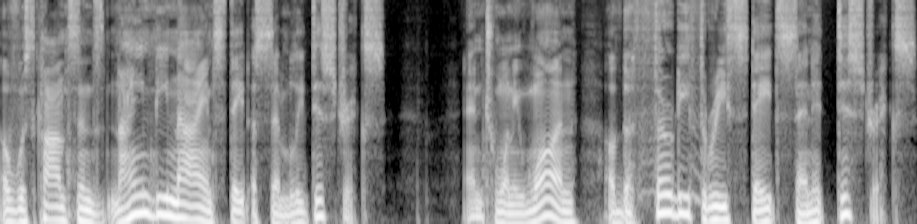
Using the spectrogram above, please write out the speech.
of Wisconsin's 99 state assembly districts and 21 of the 33 state Senate districts.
